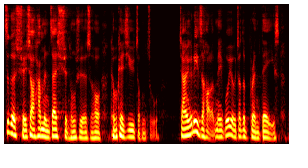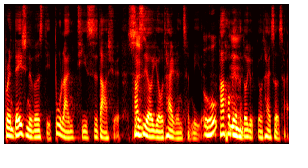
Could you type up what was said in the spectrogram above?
这个学校他们在选同学的时候，可不可以基于种族？讲一个例子好了，美国有个叫做 Brandeis，Brandeis University 布兰提斯大学，它是由犹太人成立的，它后面有很多犹犹太色彩。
